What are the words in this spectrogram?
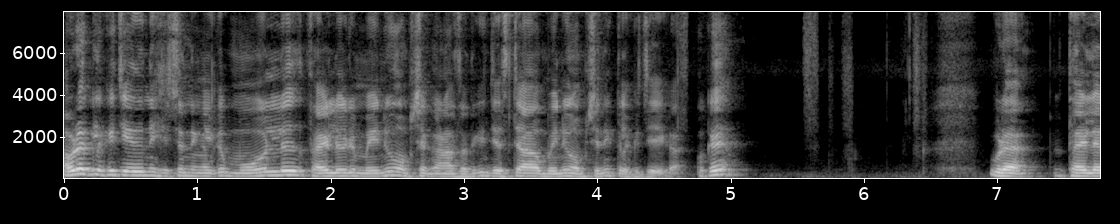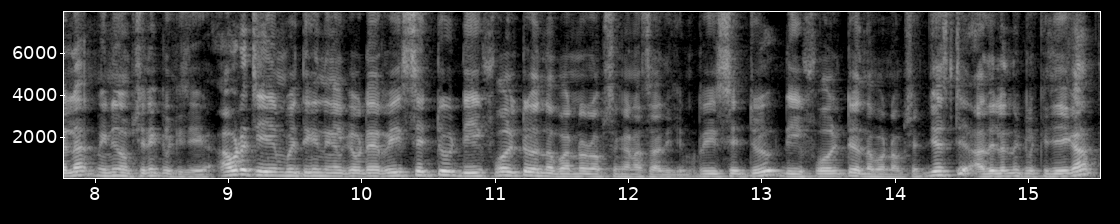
അവിടെ ക്ലിക്ക് ചെയ്തതിന് ശേഷം നിങ്ങൾക്ക് മുകളിൽ സൈഡിൽ ഒരു മെനു ഓപ്ഷൻ കാണാൻ സാധിക്കും. ജസ്റ്റ് ആ മെനു ഓപ്ഷനിൽ ക്ലിക്ക് ചെയ്യുക. ഓക്കെ ഇവിടെ തൈലല്ല മെനു ഓപ്ഷനെ ക്ലിക്ക് ചെയ്യുക. അവിടെ ചെയ്യുമ്പോഴത്തേക്കും നിങ്ങൾക്ക് ഇവിടെ റീസെറ്റ് ടു ഡീഫോൾട്ട് എന്ന് പറഞ്ഞൊരു ഓപ്ഷൻ കാണാൻ സാധിക്കും. റീസെറ്റ് ടു ഡീഫോൾട്ട് എന്ന് പറഞ്ഞ ഓപ്ഷൻ ജസ്റ്റ് അതിലൊന്ന് ക്ലിക്ക് ചെയ്യുക.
